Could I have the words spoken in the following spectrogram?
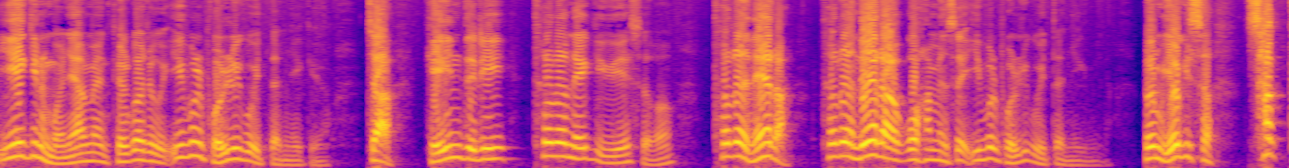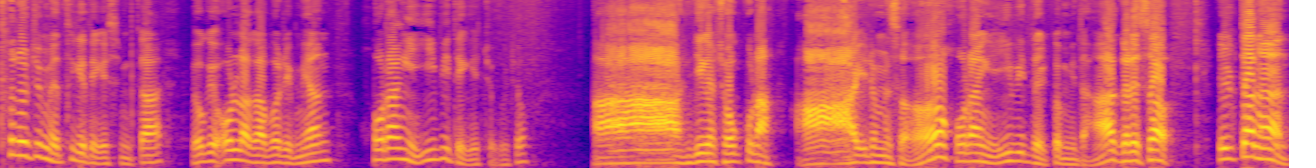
이 얘기는 뭐냐면 결과적으로 입을 벌리고 있다는 얘기예요. 자 개인들이 털어내기 위해서 털어내라 털어내라고 하면서 입을 벌리고 있다는 얘기입니다. 그럼 여기서 싹 털어주면 어떻게 되겠습니까? 여기 올라가 버리면 호랑이 입이 되겠죠. 그죠? 아, 네가 좋구나. 아, 이러면서 호랑이 입이 될 겁니다. 그래서 일단은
